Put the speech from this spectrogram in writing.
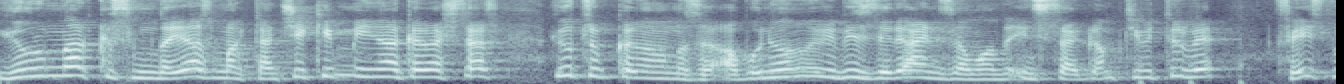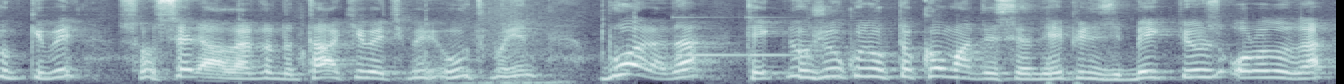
yorumlar kısmında yazmaktan çekinmeyin arkadaşlar. YouTube kanalımıza abone olmayı ve bizleri aynı zamanda Instagram, Twitter ve Facebook gibi sosyal ağlarda da takip etmeyi unutmayın. Bu arada teknolojioku.com adresinde hepinizi bekliyoruz. Orada da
